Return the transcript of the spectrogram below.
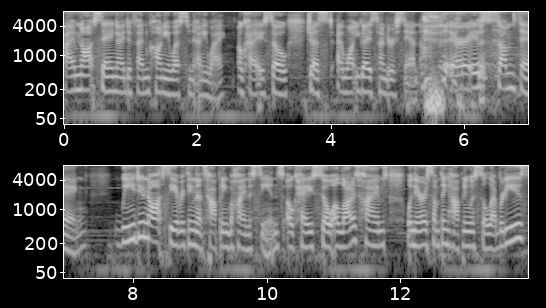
I'm not saying I defend Kanye West in any way. Okay. So just, I want you guys to understand that. But there is something. We do not see everything that's happening behind the scenes. Okay. So a lot of times when there is something happening with celebrities,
